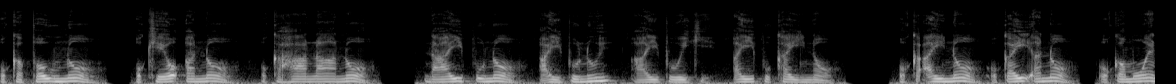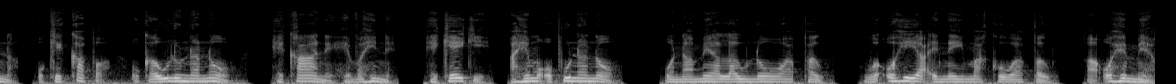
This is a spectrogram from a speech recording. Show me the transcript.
ʻO ka pou nō, ʻo ke oʻa nō, ʻo ka hānā nō, nā ipu nō, a ipu nui, a ipu iki, a ipu kai nō. ʻO ka ʻai nō, ʻo ka iʻa nō, ʻo ka moena, ʻo ke kapa, ʻo ka uluna nō, he kāne, he wahine, he keiki, a he moʻopuna nō, ʻO nā mea lau nō a pau, ua ʻohi aʻe nei mākou a pau. ʻAʻohe mea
